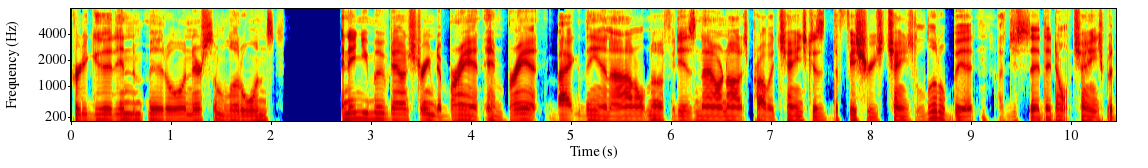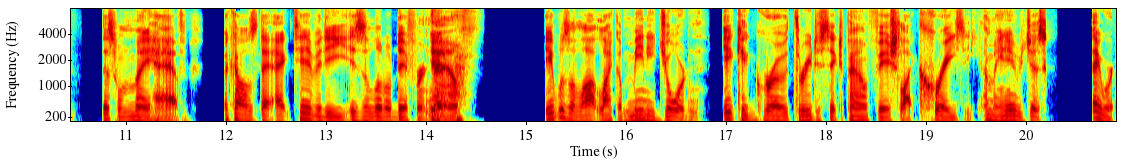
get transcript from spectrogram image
pretty good in the middle and there's some little ones. And then you move downstream to Brandt, and Brandt back then, I don't know if it is now or not. It's probably changed because the fisheries changed a little bit. I just said they don't change, but this one may have because the activity is a little different Yeah. now. It was a lot like a mini Jordan. It could grow three to six pound fish like crazy. I mean, it was just they were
